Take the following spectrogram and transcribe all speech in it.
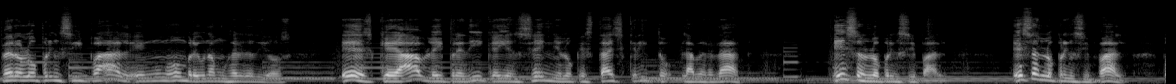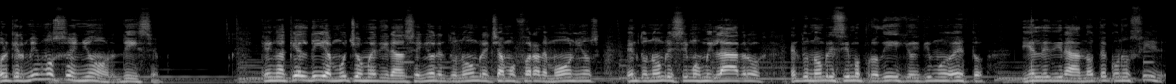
Pero lo principal en un hombre y una mujer de Dios es que hable y predique y enseñe lo que está escrito, la verdad. Eso es lo principal. Eso es lo principal. Porque el mismo Señor dice que en aquel día muchos me dirán, Señor, en tu nombre echamos fuera demonios, en tu nombre hicimos milagros, en tu nombre hicimos prodigios, hicimos esto. Y Él le dirá, no te conocí,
